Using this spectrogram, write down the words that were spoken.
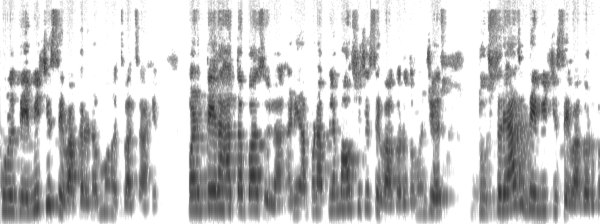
कुळदेवीची सेवा करणं महत्वाचं आहे. पण ते राहतं बाजूला आणि आपण आपल्या मावशीची सेवा करतो म्हणजेच दुसऱ्याच देवीची सेवा करतो.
